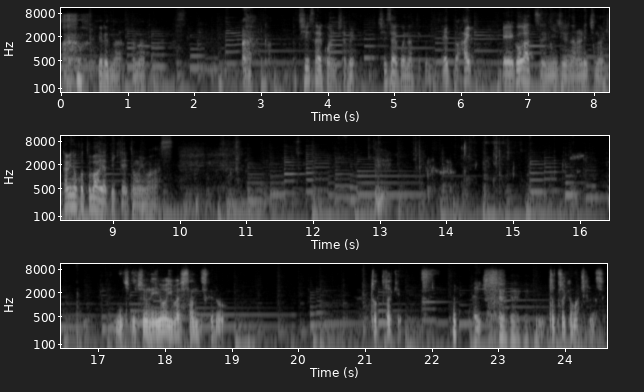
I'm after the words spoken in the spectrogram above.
聞けるなかなと思います 小さい声にしゃべ小さい声になっていくんでえっとはい、えー5月27日の光の言葉をやっていきたいと思います一一応ね、用意はしたんですけど、ちょっとだけ、はい ちょっとだけお待ちください。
